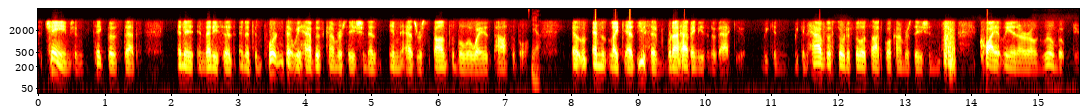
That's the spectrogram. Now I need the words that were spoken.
to change and take those steps. And, it, and then he says, and it's important that we have this conversation as, in as responsible a way as possible. Yeah. And like as you said, we're not having these in a vacuum. We can we can have the sort of philosophical conversations quietly in our own room, but when you're,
